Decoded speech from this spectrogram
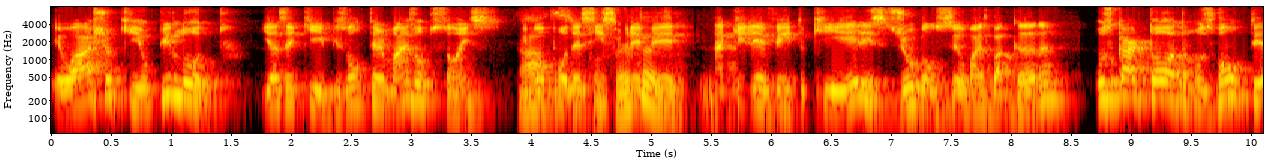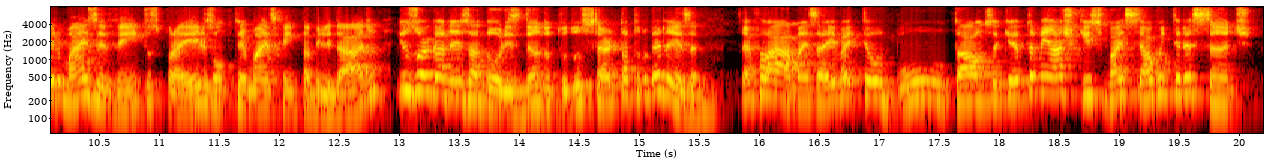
eu acho que o piloto e as equipes vão ter mais opções ah, e vão poder se inscrever certeza. naquele evento que eles julgam ser o mais bacana. Os cartódromos vão ter mais eventos para eles, vão ter mais rentabilidade. E os organizadores dando tudo certo, tá tudo beleza. Você vai falar, ah, mas aí vai ter o boom tal, não sei o quê. Eu também acho que isso vai ser algo interessante.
